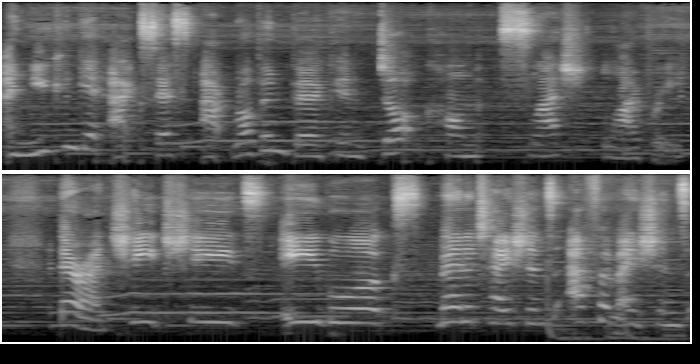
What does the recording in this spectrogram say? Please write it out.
and you can get access at robynbirkin.com slash library. There are cheat sheets, ebooks, meditations, affirmations,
